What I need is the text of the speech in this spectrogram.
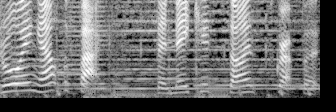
Drawing out the facts, the Naked Science Scrapbook.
